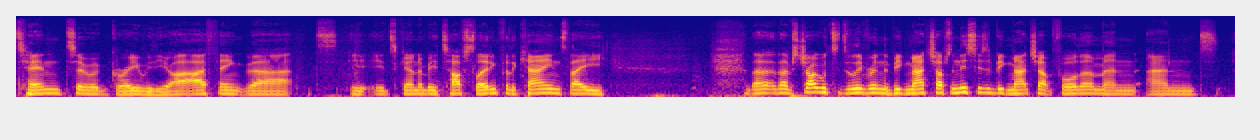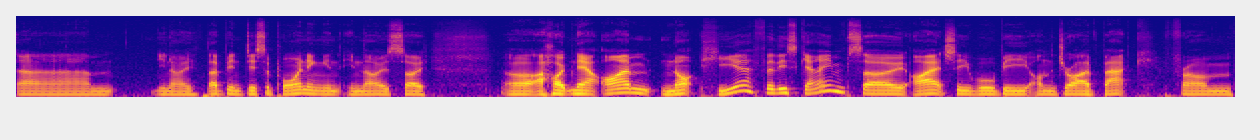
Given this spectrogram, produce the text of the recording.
tend to agree with you. I, I think that it, it's going to be tough sledding for the Canes. They, they they've struggled to deliver in the big matchups, and this is a big matchup for them. And and um, you know they've been disappointing in in those. So. Uh, I hope now I'm not here for this game, so I actually will be on the drive back from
